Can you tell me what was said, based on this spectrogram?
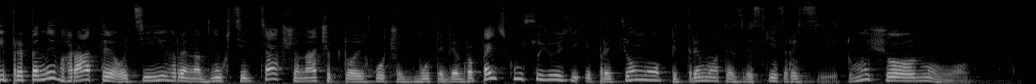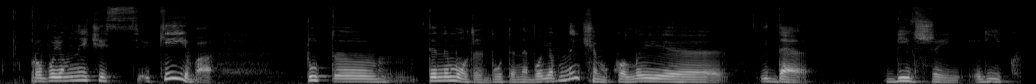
І припинив грати оці ігри на двох стільцях, що начебто і хочуть бути в Європейському Союзі, і при цьому підтримувати зв'язки з Росією. Тому що ну, про войовничість Києва тут е, ти не можеш бути невойовничим, коли е, іде більший рік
